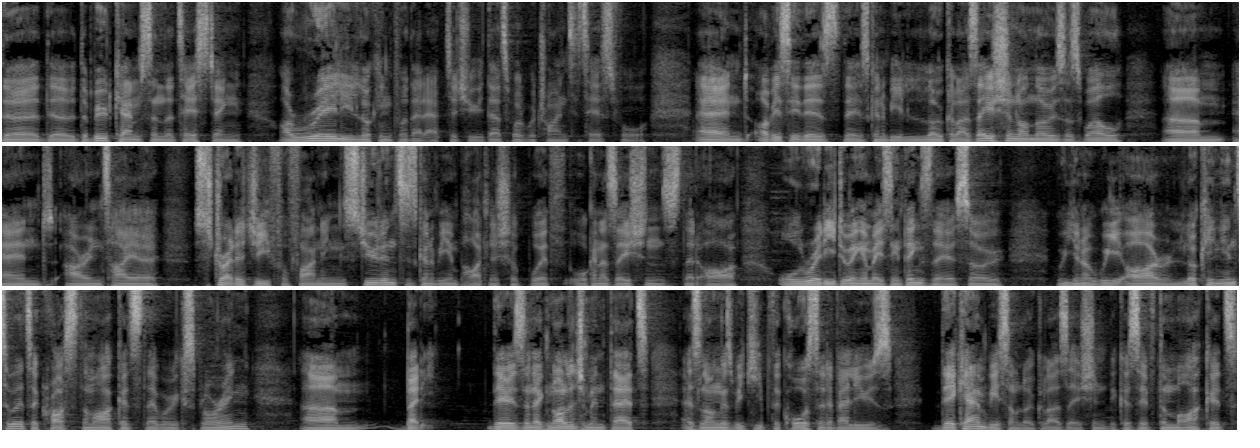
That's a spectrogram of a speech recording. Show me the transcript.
the, the, the boot camps and the testing are really looking for that aptitude. That's what we're trying to test for. And obviously, there's there's going to be localization on those as well. Um, and our entire strategy for finding students is going to be in partnership with organizations that are already doing amazing things there. So, you know, we are looking into it across the markets that we're exploring. Um, but there's an acknowledgement that as long as we keep the core set of values, there can be some localization because if the market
